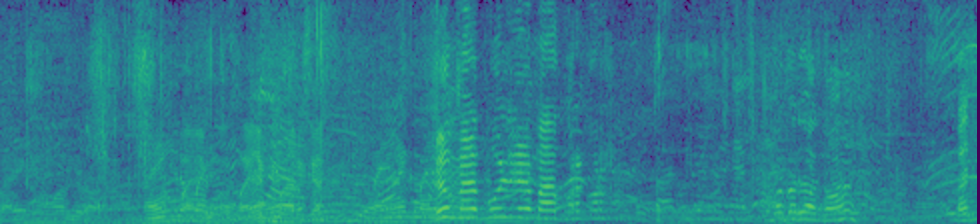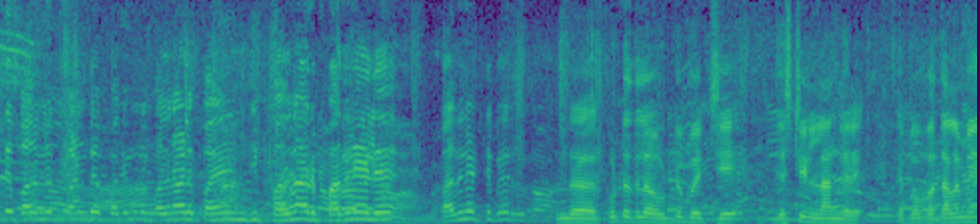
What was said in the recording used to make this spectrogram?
பயங்கரமா இருக்கு. பயமா இருக்க? எனக்கு பயம். பத்து பதினொன்று பன்னெண்டு பதிமூணு பதினாலு பதினஞ்சு பதினாறு பதினேழு பதினெட்டு பேர் இருக்கோம். இந்த கூட்டத்தில் விட்டு போச்சு ஜஸ்டின் லாங்கர். எப்போ பார்த்தாலுமே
